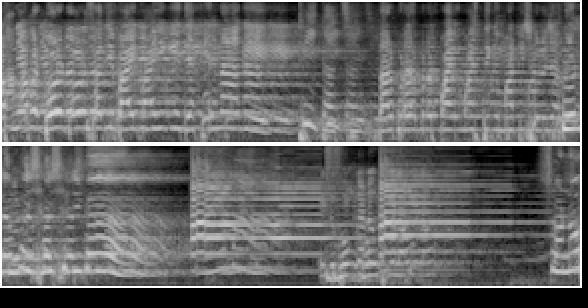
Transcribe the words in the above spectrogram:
আপনি আবার বড় ডালা সাজিয়ে বাইরে নিয়ে গিয়ে দেখেন না আগে। ঠিক আছে। তারপরে আপনার পায়ের নিচ থেকে মাটি সরে যাবে। প্রণাম হয় শাশুড়ি মা। একটু ঘোমটাটা নাও শোনো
